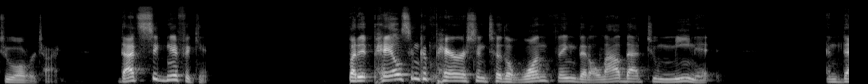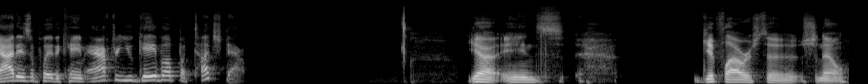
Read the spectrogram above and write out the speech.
to overtime. That's significant. But it pales in comparison to the one thing that allowed that to mean it And that is a play that came after you gave up a touchdown. Yeah, and give flowers to Chenal.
